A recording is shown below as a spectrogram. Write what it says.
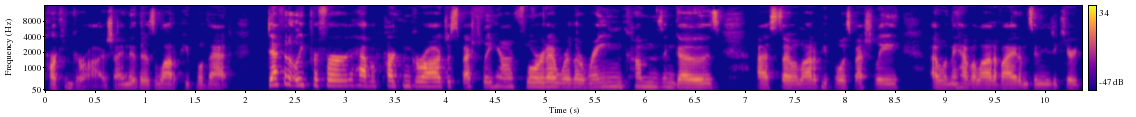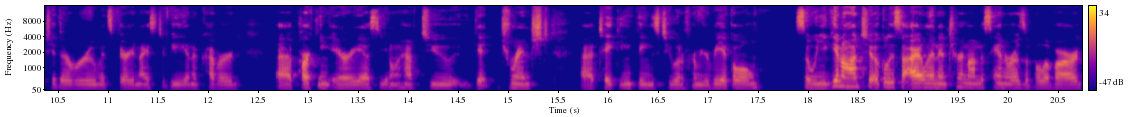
parking garage. I know there's a lot of people that definitely prefer to have a parking garage, especially here in Florida where the rain comes and goes. Uh, so, a lot of people, especially uh, when they have a lot of items they need to carry to their room, it's very nice to be in a covered uh, parking area so you don't have to get drenched uh, taking things to and from your vehicle. So, when you get onto Okaloosa Island and turn onto Santa Rosa Boulevard,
